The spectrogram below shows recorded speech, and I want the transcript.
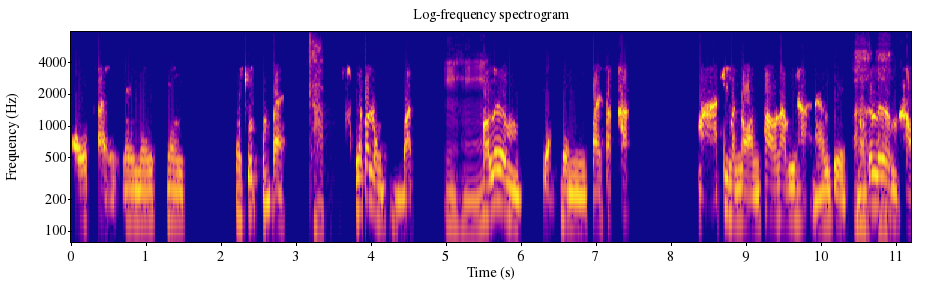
เอาใส่ในในในในชุดผมไป ครับ แล้วก็ลงไปทำวัดอืมหืมพอเริ่มเสียเงินไปสักพัก หมาที่มันนอนเฝ้าหน้าวิหารนะครับพี่เจอ่ามัมันก็เริ่มเห่า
